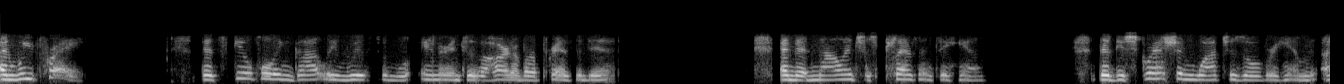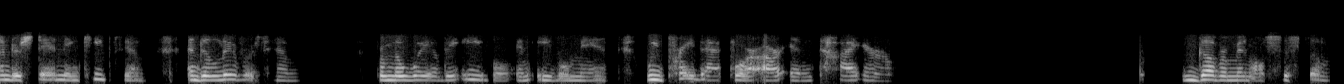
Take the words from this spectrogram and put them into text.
And we pray that skillful and godly wisdom will enter into the heart of our president, and that knowledge is pleasant to him, that discretion watches over him, understanding keeps him and delivers him from the way of the evil and evil men. We pray that for our entire governmental system.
